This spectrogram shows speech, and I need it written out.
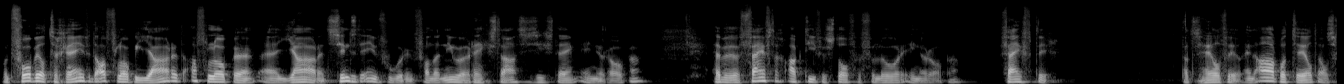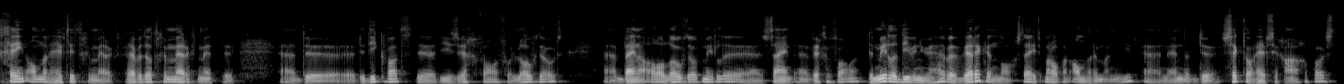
Om het voorbeeld te geven, de afgelopen jaren, de afgelopen jaren sinds de invoering van het nieuwe registratiesysteem in Europa, hebben we 50 actieve stoffen verloren in Europa. 50. Dat is heel veel. En de aardappelteelt, als geen ander heeft dit gemerkt. We hebben dat gemerkt met de, uh, de, de de, die is weggevallen voor loofdood. Uh, bijna alle loofdoodmiddelen uh, zijn weggevallen. De middelen die we nu hebben werken nog steeds, maar op een andere manier. en de, de, sector heeft zich aangepast.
